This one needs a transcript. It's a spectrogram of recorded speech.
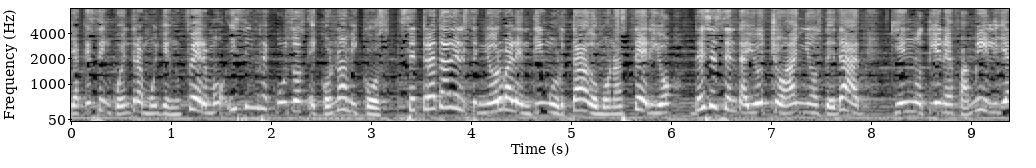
ya que se encuentra muy enfermo y sin recursos económicos. Se trata del señor Valentín Hurtado Monasterio, de 68 años de edad, quien no tiene familia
